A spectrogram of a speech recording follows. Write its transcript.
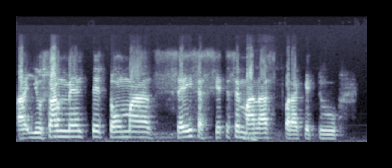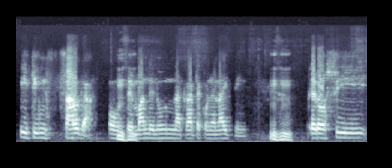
Ah, y usualmente toma seis a siete semanas para que tu ITIN salga o te manden una carta con el ITIN. Pero si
